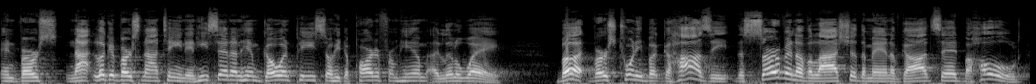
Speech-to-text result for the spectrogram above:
in verse, look at verse 19. And he said unto him, Go in peace. So he departed from him a little way. But, verse 20, but Gehazi, the servant of Elisha, the man of God, said, Behold,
